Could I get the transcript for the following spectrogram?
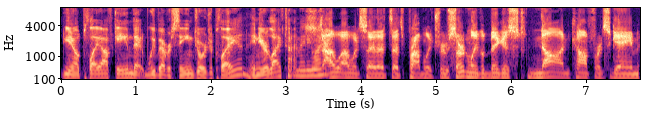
you know, playoff game that we've ever seen Georgia play in in your lifetime, anyway. I, I would say that that's probably true. Certainly the biggest non-conference game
